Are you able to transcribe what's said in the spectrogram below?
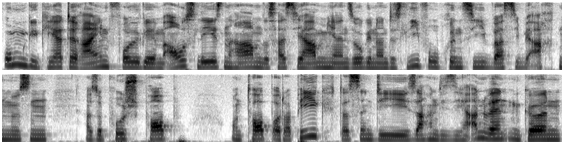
umgekehrte Reihenfolge im Auslesen haben. Das heißt, Sie haben hier ein sogenanntes LIFO-Prinzip, was Sie beachten müssen. Also Push, Pop und Top oder Peak. Das sind die Sachen, die Sie hier anwenden können.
